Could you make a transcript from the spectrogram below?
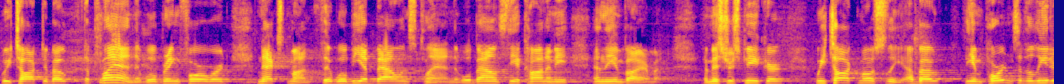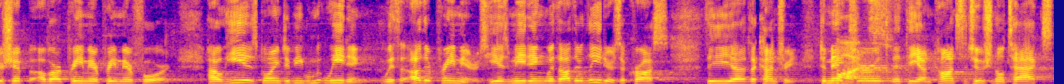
We talked about the plan that we'll bring forward next month, that will be a balanced plan, that will balance the economy and the environment. Mr. Speaker, we talked mostly about the importance of the leadership of our Premier, Premier Ford, how he is going to be meeting with other premiers. He is meeting with other leaders across the, uh, the country to make Bonds. sure that the unconstitutional tax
